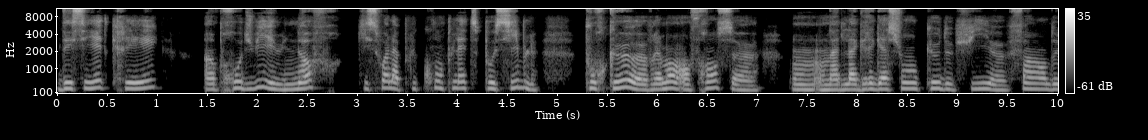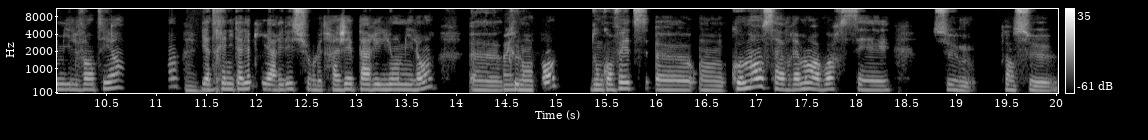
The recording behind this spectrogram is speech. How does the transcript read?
d'essayer de créer un produit et une offre qui soit la plus complète possible pour que euh, vraiment en France, euh, on, a de l'agrégation que depuis euh, fin 2021. Il y a mmh Trenitalia qui est arrivé sur le trajet Paris-Lyon-Milan que l'on prend. Donc en fait, on commence à vraiment avoir ces, ce, enfin, ce,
